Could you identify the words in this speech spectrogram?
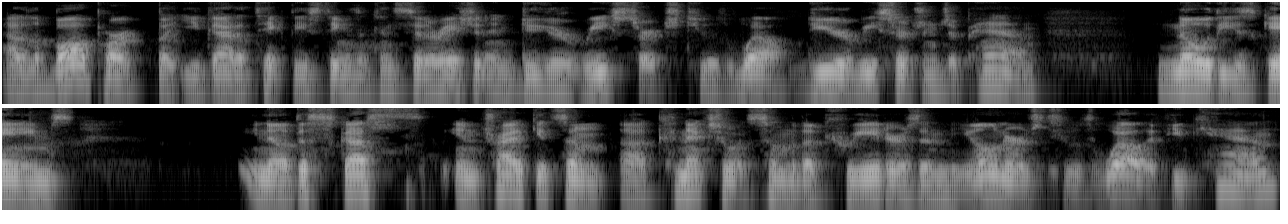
out of the ballpark, but you got to take these things in consideration and do your research too as well. Do your research in Japan, know these games, you know, discuss and try to get some uh, connection with some of the creators and the owners too as well, if you can.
